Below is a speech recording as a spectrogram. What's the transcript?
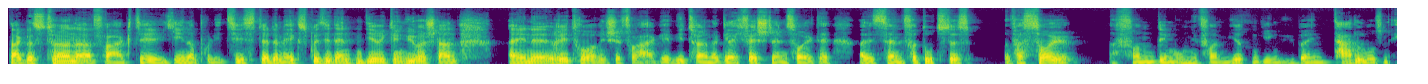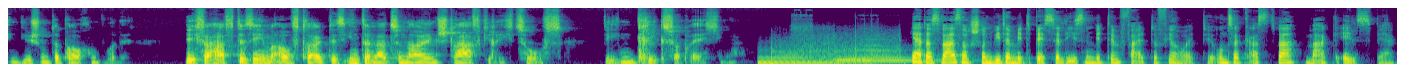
Douglas Turner fragte jener Polizist, der dem Ex-Präsidenten direkt gegenüberstand, eine rhetorische Frage, wie Turner gleich feststellen sollte, als sein verdutztes Was soll von dem Uniformierten gegenüber in tadellosem Englisch unterbrochen wurde. Ich verhafte sie im Auftrag des Internationalen Strafgerichtshofs wegen Kriegsverbrechen. Ja, das war's auch schon wieder mit Besser lesen mit dem Falter für heute. Unser Gast war Marc Ellsberg.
